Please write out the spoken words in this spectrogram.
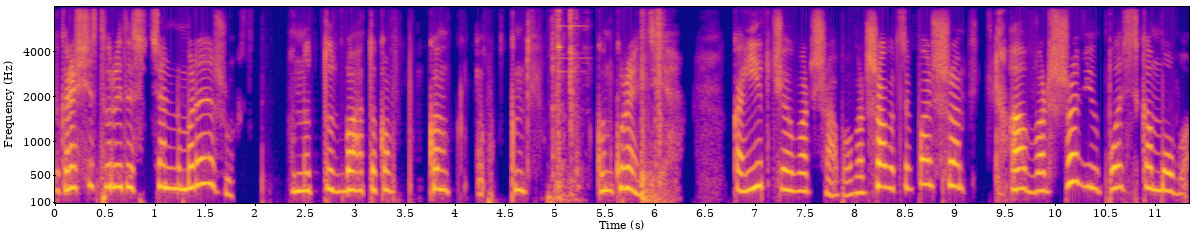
Ну, краще створити соціальну мережу. Ну тут багато кон... Кон... Кон... конкуренція. Каїр чи Варшава? Варшава це Польща, а в Варшаві польська мова.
